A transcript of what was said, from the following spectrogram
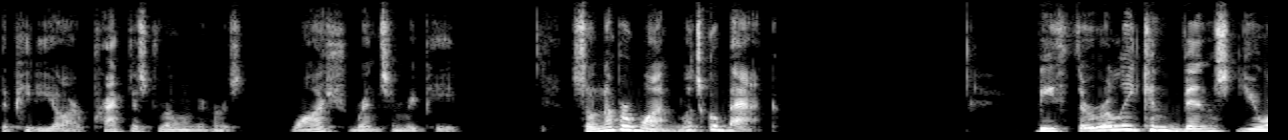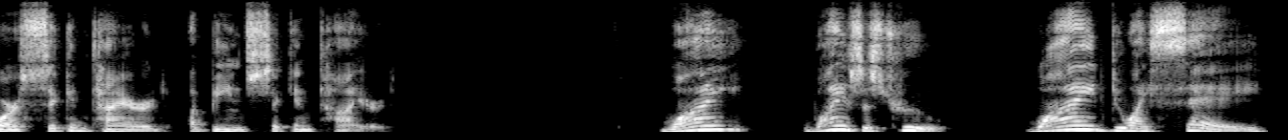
the PDR practice, drill, and rehearse. Wash, rinse, and repeat. So, number one, let's go back. Be thoroughly convinced you are sick and tired of being sick and tired. Why why is this true? Why do I say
